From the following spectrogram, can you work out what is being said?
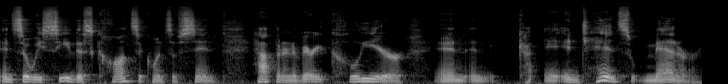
And so we see this consequence of sin happen in a very clear and, and intense manner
